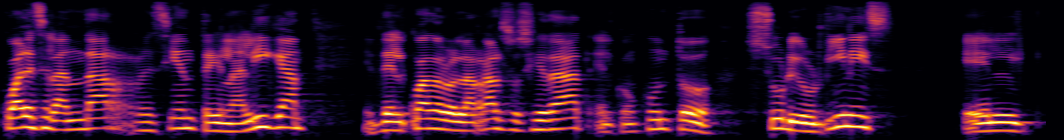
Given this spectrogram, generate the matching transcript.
¿Cuál es el andar reciente en la liga? Del cuadro de la Real Sociedad, el conjunto Suri Urdinis, el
